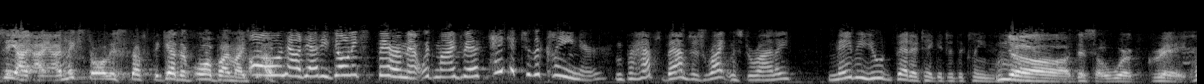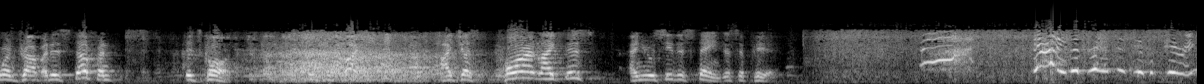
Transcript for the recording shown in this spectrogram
See, I, I, I mixed all this stuff together all by myself. Oh, now, Daddy, don't experiment with my dress. Take it to the cleaner. And perhaps Babs is right, Mr. Riley. Maybe you'd better take it to the cleaner. No, this'll work great. One drop of this stuff and it's gone. Right. I just pour it like this and you'll see the stain disappear. Daddy, the dress is disappearing.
